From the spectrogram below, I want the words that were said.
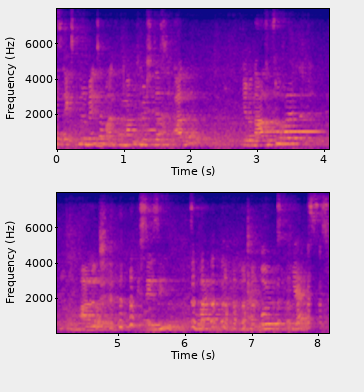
kleines Experiment am Anfang machen. Ich möchte, dass Sie alle Ihre Nase zuhalten. Alle. Ich sehe Sie zuhalten. Und jetzt,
